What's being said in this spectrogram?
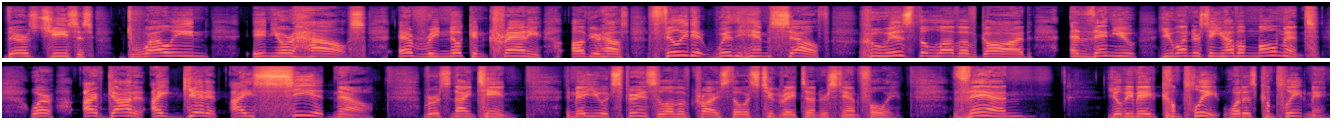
There's Jesus dwelling in your house, every nook and cranny of your house, filling it with himself, who is the love of God. And then you, you understand, you have a moment where I've got it. I get it. I see it now. Verse 19. And may you experience the love of Christ, though it's too great to understand fully. Then you'll be made complete. What does complete mean?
